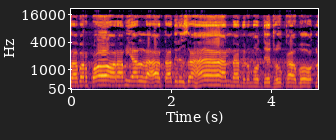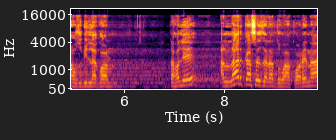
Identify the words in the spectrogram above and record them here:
যাবার পর আমি আল্লাহ তাদের জাহান নামের মধ্যে ঢোকাবো। নজবিল্লা কন। তাহলে আল্লাহর কাছে যারা দোয়া করে না,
